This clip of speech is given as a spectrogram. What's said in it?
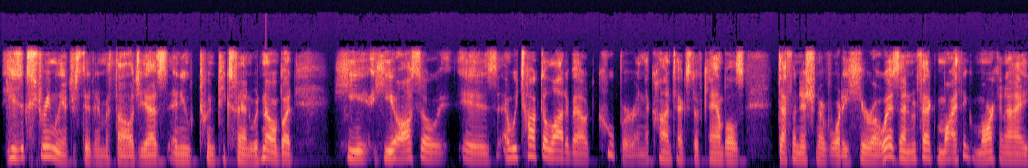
He's extremely interested in mythology, as any Twin Peaks fan would know. But he he also is, and we talked a lot about Cooper in the context of Campbell's definition of what a hero is, and in fact, I think Mark and I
